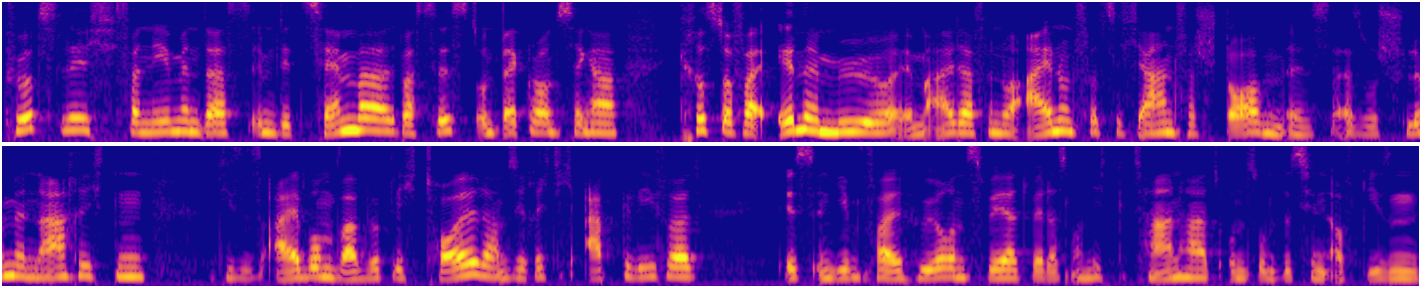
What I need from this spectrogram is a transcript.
kürzlich vernehmen, dass im Dezember Bassist und Background-Sänger Christopher Illemühe im Alter von nur 41 Jahren verstorben ist. Also schlimme Nachrichten. Dieses Album war wirklich toll. Da haben sie richtig abgeliefert. Ist in jedem Fall hörenswert, wer das noch nicht getan hat und so ein bisschen auf diesen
